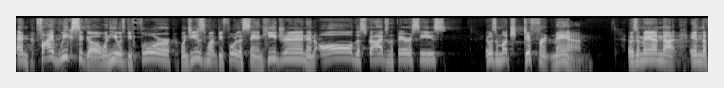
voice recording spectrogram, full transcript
And five weeks ago, when he was before, when Jesus went before the Sanhedrin and all the scribes and the Pharisees, it was a much different man. It was a man that, in the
